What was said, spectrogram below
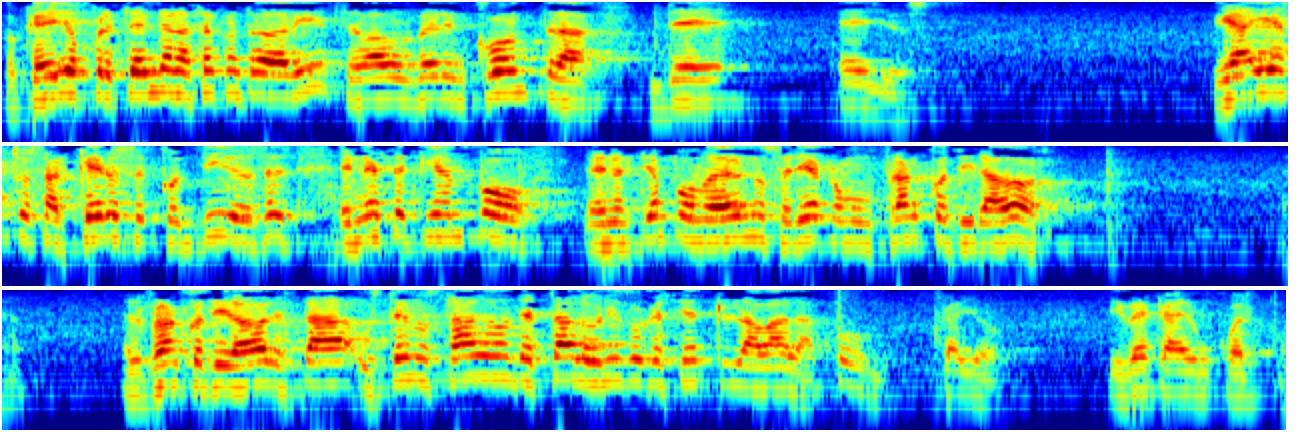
Lo que ellos pretenden hacer contra David se va a volver en contra de ellos. Y hay estos arqueros escondidos. En este tiempo, en el tiempo moderno sería como un francotirador. El francotirador está, usted no sabe dónde está, lo único que siente es la bala. ¡Pum! Cayó. Y ve caer un cuerpo.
